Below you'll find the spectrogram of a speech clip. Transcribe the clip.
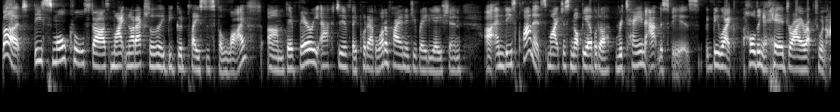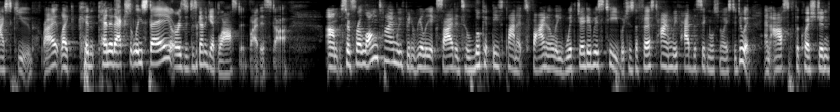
But these small, cool stars might not actually be good places for life. Um, they're very active, they put out a lot of high energy radiation, uh, and these planets might just not be able to retain atmospheres. It'd be like holding a hair dryer up to an ice cube, right? Like, can, can it actually stay, or is it just going to get blasted by this star? Um, so, for a long time, we've been really excited to look at these planets finally with JWST, which is the first time we've had the signals noise to do it, and ask the question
